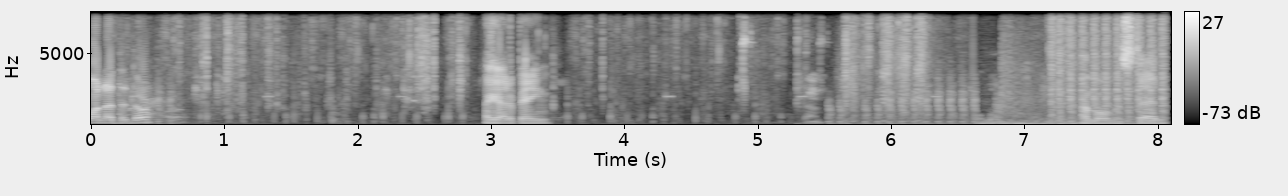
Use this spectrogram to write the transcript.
One at the door. I got a bang. Okay. I'm almost dead.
